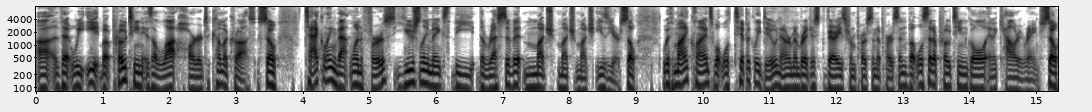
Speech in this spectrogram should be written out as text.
uh, that we eat, but protein is a lot harder to come across. So tackling that one first usually makes the the rest of it much much much easier. So with my clients, what we'll typically do now, remember it just varies from person to person, but we'll set a protein goal and a calorie range. So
